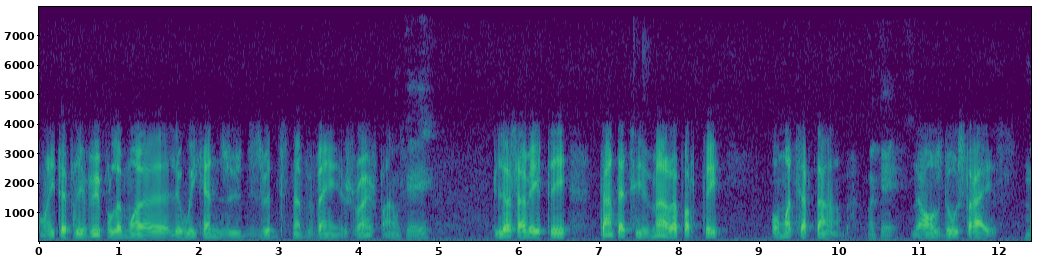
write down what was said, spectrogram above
on était prévu pour le mois, le week-end du 18, 19, 20 juin, je pense. OK. Puis là, ça avait été tentativement reporté au mois de septembre. OK. Le 11, 12, 13. Ouais.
